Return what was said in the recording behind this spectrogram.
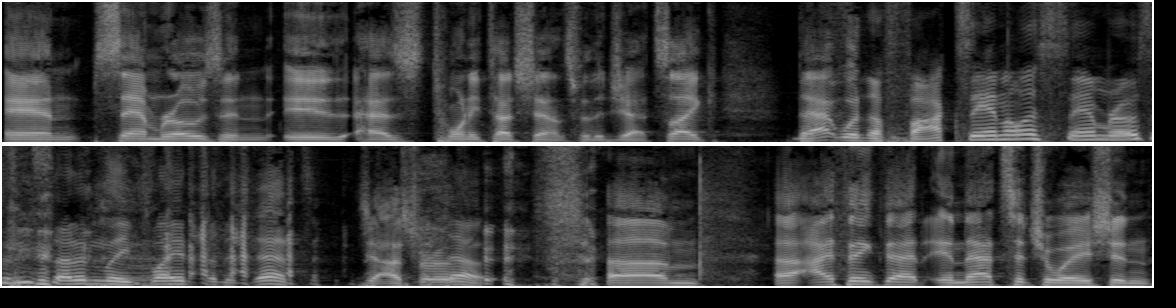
and Sam Rosen is has twenty touchdowns for the Jets? Like that would the Fox analyst Sam Rosen suddenly played for the Jets. Josh Watch Rosen. um, uh, I think that in that situation,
